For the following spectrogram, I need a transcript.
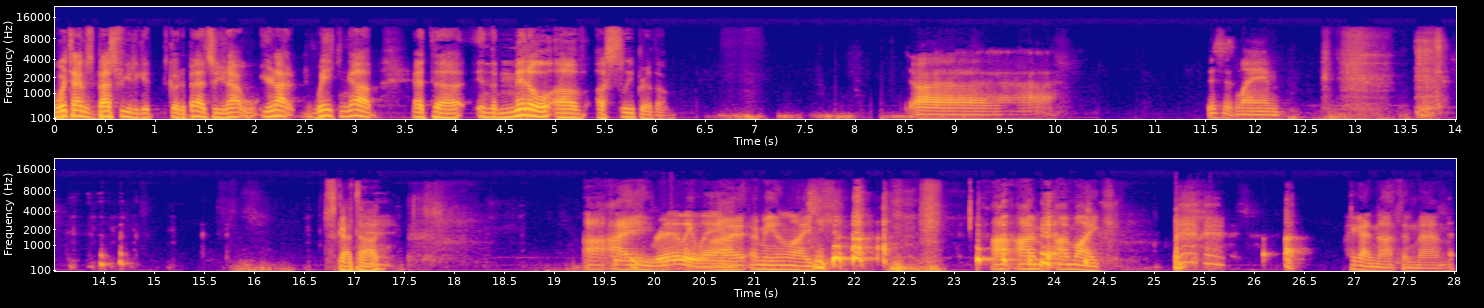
What time is best for you to get go to bed? So you're not you're not waking up at the in the middle of a sleep rhythm. Uh, this is lame. Scott Todd. Uh, I, really lame. I, I mean, like, I, I'm, I'm like, I got nothing, man.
